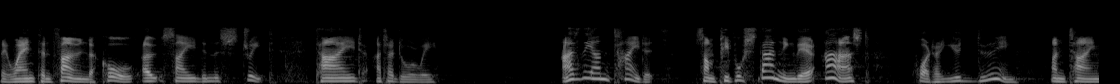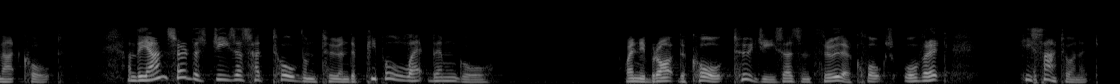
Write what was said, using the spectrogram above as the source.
They went and found a colt outside in the street, tied at a doorway. As they untied it, some people standing there asked, What are you doing untying that colt? And they answered as Jesus had told them to, and the people let them go. When they brought the colt to Jesus and threw their cloaks over it, he sat on it.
